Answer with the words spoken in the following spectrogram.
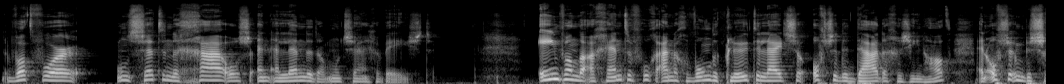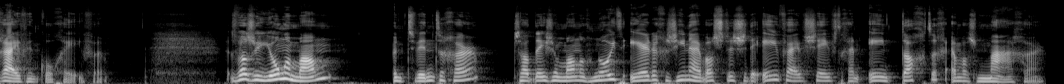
wat voor ontzettende chaos en ellende dat moet zijn geweest. Een van de agenten vroeg aan de gewonde kleuterleidster of ze de dader gezien had en of ze een beschrijving kon geven. Het was een jonge man, een twintiger. Ze had deze man nog nooit eerder gezien. Hij was tussen de 1,75 en 1,80 en was mager.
